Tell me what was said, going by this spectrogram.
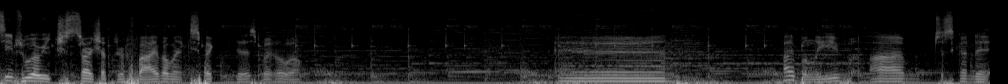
seems we'll reach start chapter 5. I wasn't expecting this, but oh well. And I believe I'm just gonna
